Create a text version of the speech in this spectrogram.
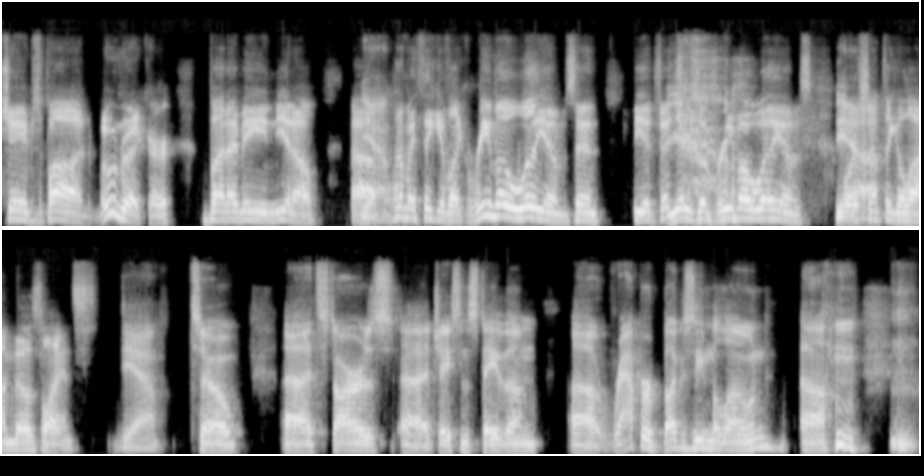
James Bond Moonraker, but I mean, you know, uh, Yeah. what am I thinking of? Like Remo Williams and the Adventures Yeah. of Remo Williams, or something along those lines. Yeah. So uh, it stars uh, Jason Statham, uh, rapper Bugsy Malone, um,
